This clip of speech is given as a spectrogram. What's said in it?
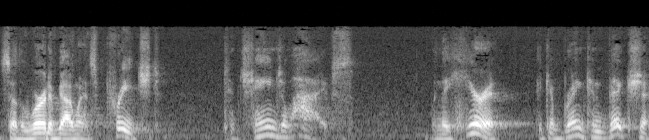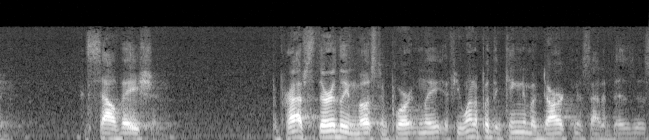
So the Word of God, when it's preached, can change lives. When they hear it, it can bring conviction salvation. But perhaps thirdly and most importantly, if you want to put the kingdom of darkness out of business,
